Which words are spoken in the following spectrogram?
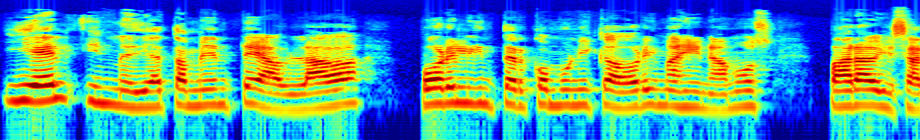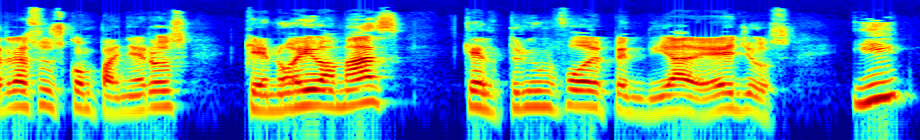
y él inmediatamente hablaba por el intercomunicador, imaginamos, para avisarle a sus compañeros que no iba más, que el triunfo dependía de ellos. Y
